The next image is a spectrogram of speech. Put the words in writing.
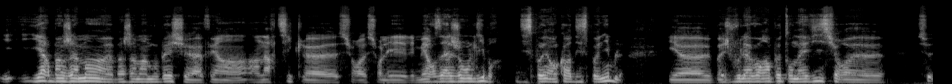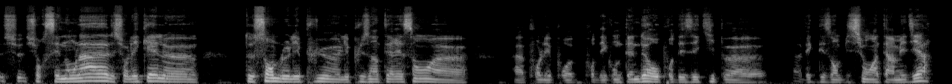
hier, Benjamin, Benjamin Moubèche a fait un, article sur, sur les, meilleurs agents libres encore disponibles. Et bah, je voulais avoir un peu ton avis sur sur, ces noms-là, sur lesquels euh, te semblent les plus, euh, les plus intéressants euh, pour, les, pour, des contenders ou pour des équipes avec des ambitions intermédiaires.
